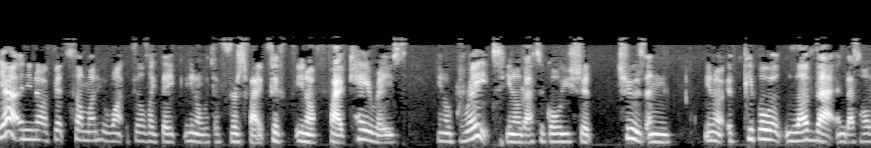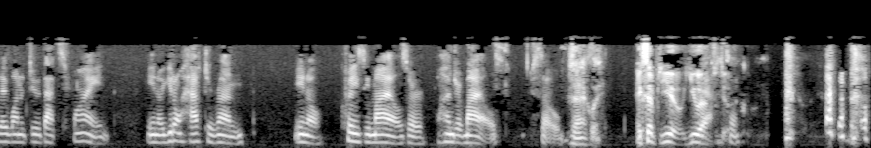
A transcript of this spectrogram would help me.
Yeah, and you know, if it's someone who want, feels like they, you know, with the first five, fifth, you know, 5K race, you know, great. You know, that's a goal you should choose. And, you know, if people love that and that's all they want to do, that's fine. You know, you don't have to run, you know, crazy miles or 100 miles. So exactly. Except you, you yeah, have to do so, it. I don't know.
